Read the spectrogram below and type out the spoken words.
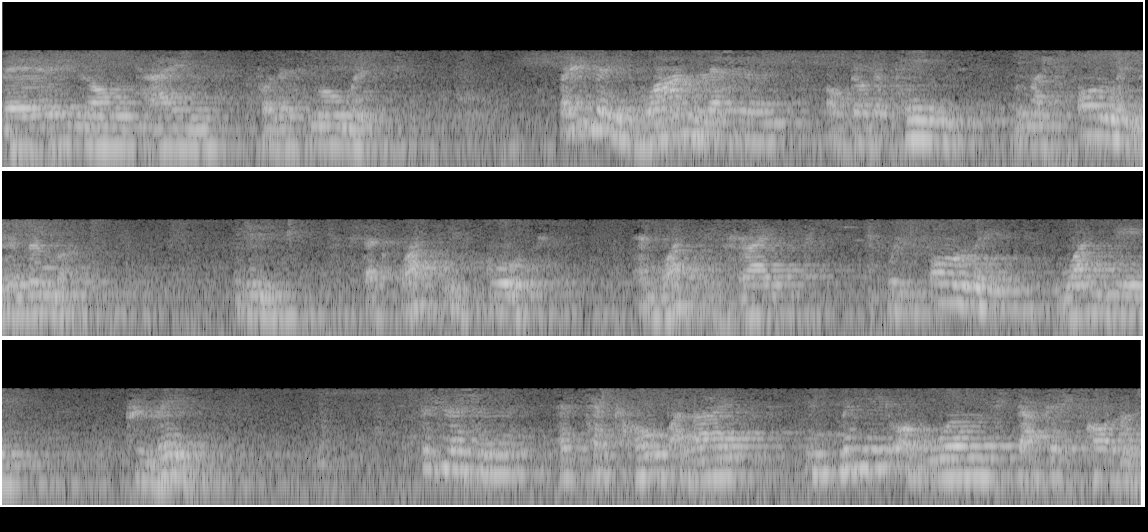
very long time for this moment. But if there is one lesson of Dr. King we must always remember, it is that what is good and what is right will always one day prevail. This lesson has kept hope alive in many of the world's darkest corners,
